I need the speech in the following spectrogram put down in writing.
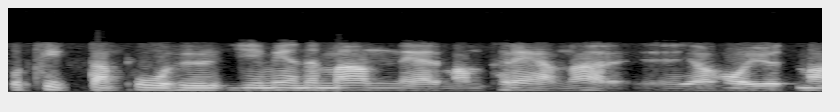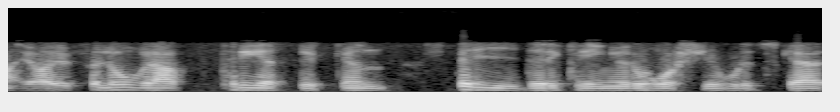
och tittar på hur gemene man är man tränar. Jag har ju, ett, jag har ju förlorat tre stycken strider kring hur årshjulet ska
